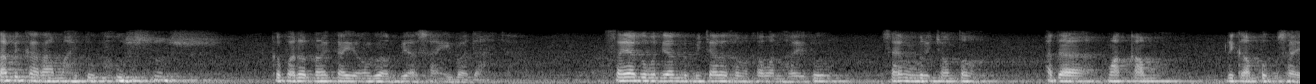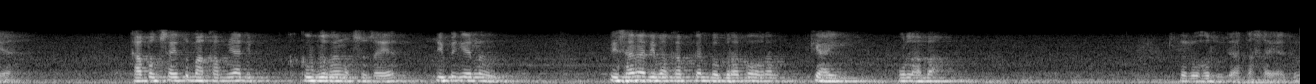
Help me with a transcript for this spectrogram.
Tapi karamah itu khusus kepada mereka yang luar biasa ibadahnya. Saya kemudian berbicara sama kawan saya itu saya memberi contoh ada makam di kampung saya. Kampung saya itu makamnya di kuburan maksud saya di pinggir laut. Di sana dimakamkan beberapa orang kiai, ulama. Leluhur di atas saya itu.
